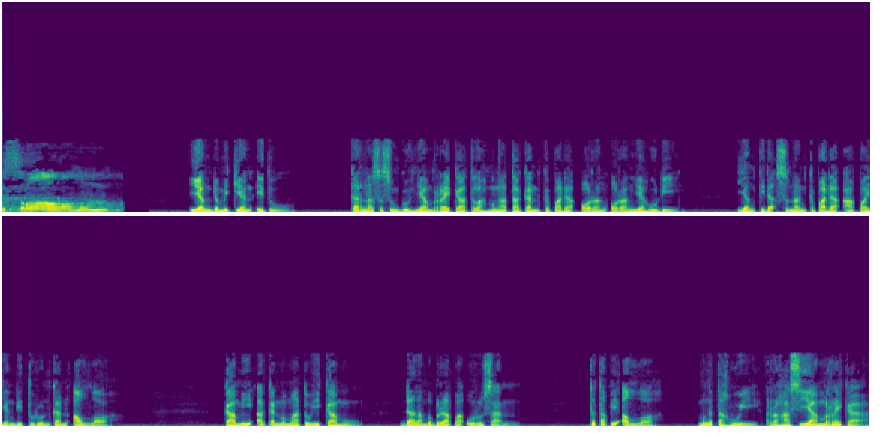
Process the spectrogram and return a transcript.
إسرارهم Yang demikian itu, karena sesungguhnya mereka telah mengatakan kepada orang-orang Yahudi yang tidak senang kepada apa yang diturunkan Allah, "Kami akan mematuhi kamu dalam beberapa urusan, tetapi Allah mengetahui rahasia mereka."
